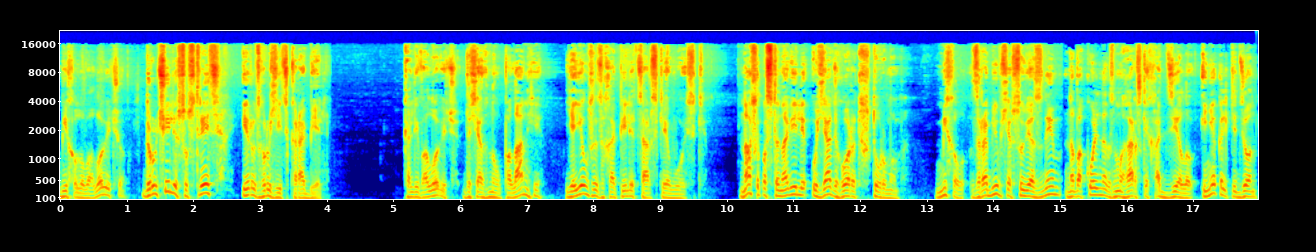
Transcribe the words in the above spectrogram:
Міхалу Валовічу даручілі сустрэць і разгрузіць карабель. Калі Валовіч дасягнуў палангі, яе ўжо захапілі царскія войскі. Нашы пастанавілі ўзяць горад штурмам. Міхал зрабіўся сувязным на вакольных змагарскіх аддзелаў і некалькі дзён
